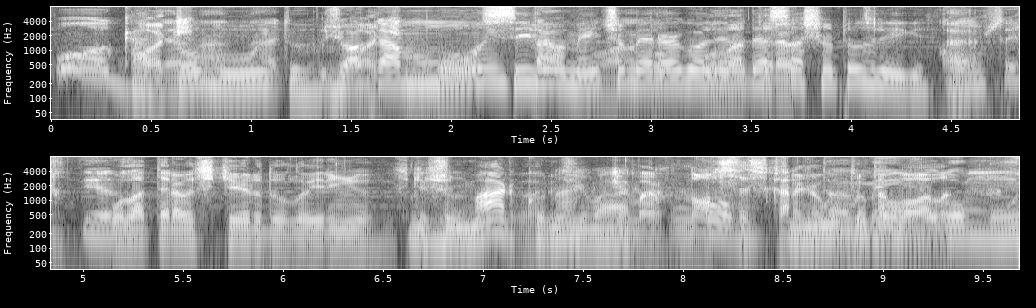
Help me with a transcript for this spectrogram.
Pô, o Catou muito. Joga Ótimo. muito. Possivelmente o melhor goleiro lateral- dessa Champions League. Com certeza. O lateral esquerdo, o loirinho. De o Marco, né? De Marco. De Marco. Nossa, Pô, esse cara jogou muita bola. Jogou muita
